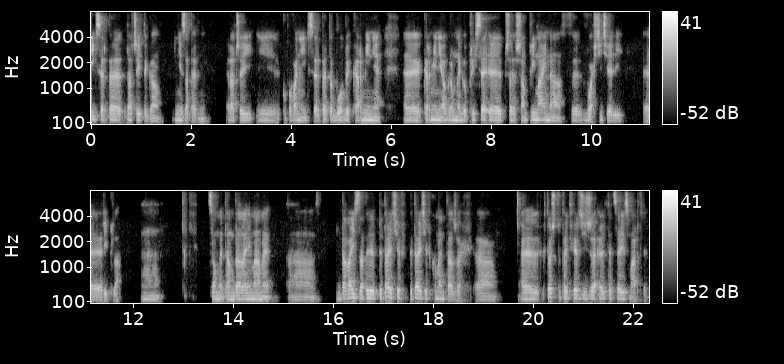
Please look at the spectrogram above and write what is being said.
XRP raczej tego nie zapewni. Raczej kupowanie XRP to byłoby karmienie, e, karmienie ogromnego prese, przepraszam, primina właścicieli Ripple'a. Co my tam dalej mamy? A, dawaj, pytajcie, pytajcie w komentarzach. E, ktoś tutaj twierdzi, że LTC jest martwy.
